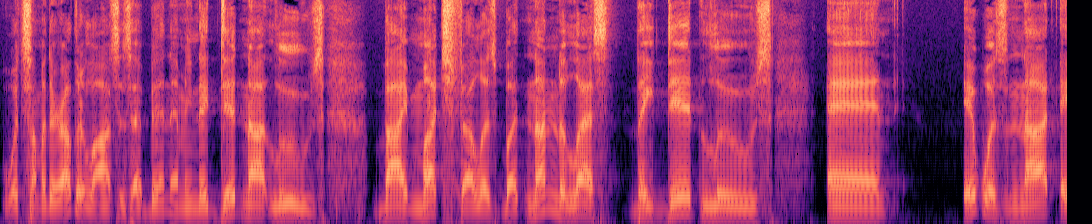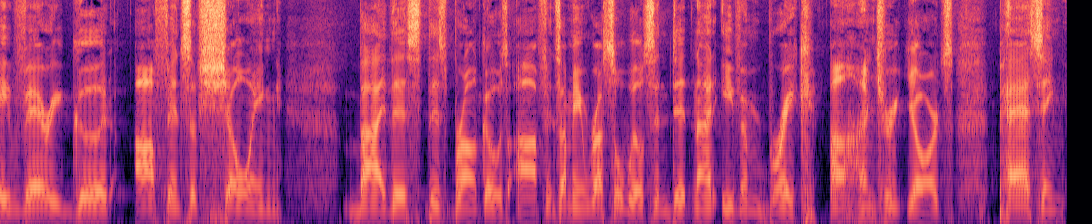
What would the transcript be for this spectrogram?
what some of their other losses have been. I mean, they did not lose by much, fellas, but nonetheless, they did lose and it was not a very good offensive showing by this this Broncos offense. I mean, Russell Wilson did not even break hundred yards passing,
